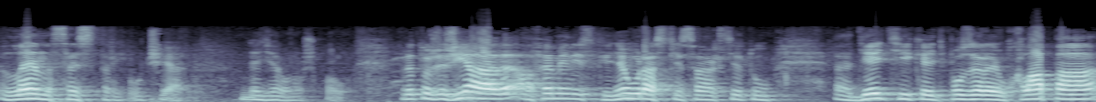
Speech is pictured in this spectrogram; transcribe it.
len sestry učia nedelnú školu. Pretože žiaľ a feministky, neuraste sa, ak ste tu e, deti, keď pozerajú chlapa e,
